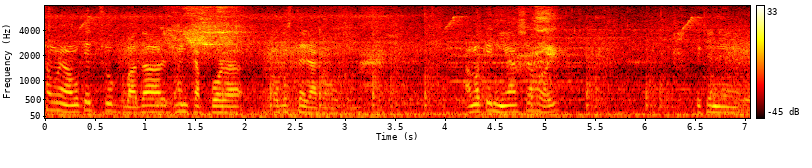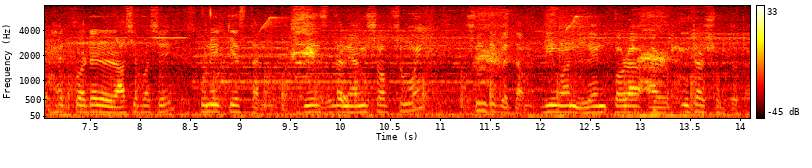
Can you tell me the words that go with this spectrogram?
সময় আমাকে চোখ বাঁধা আর হ্যান্ডকাপ পরা অবস্থায় রাখা হতো। আমাকে নিয়ে আসা হয় এখানে হেডকোয়ার্টারের আশেপাশে কোনো একটি স্থানে। যে স্থানে আমি সব সময় শুনতে পেতাম, বিমান ল্যান্ড করা আর ওঠার শব্দটা।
